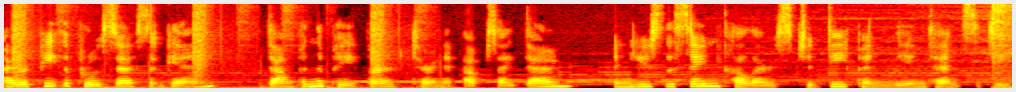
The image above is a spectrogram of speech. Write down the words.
I repeat the process again, dampen the paper, turn it upside down, and use the same colours to deepen the intensity.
